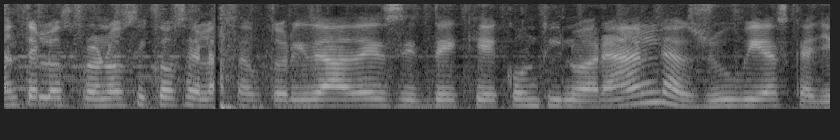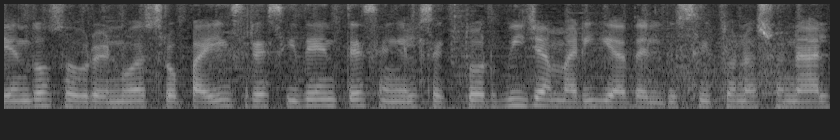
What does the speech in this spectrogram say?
Ante los pronósticos de las autoridades de que continuarán las lluvias cayendo sobre nuestro país, residentes en el sector Villa María del Distrito Nacional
